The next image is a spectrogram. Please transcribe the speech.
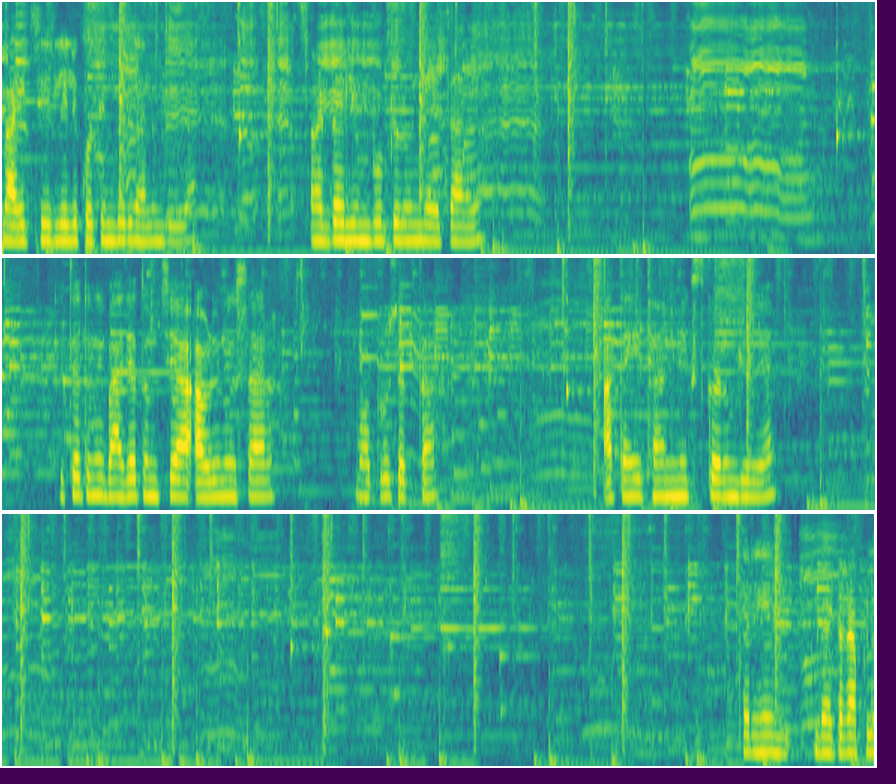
बारीक चिरलेली कोथिंबीर घालून घेऊया. अर्ध लिंबू पिळून घ्यायचा आहे. तिथं तुम्ही भाज्या तुमच्या आवडीनुसार वापरू शकता. आता हे छान मिक्स करून घेऊया. तर हे बॅटर आपलं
